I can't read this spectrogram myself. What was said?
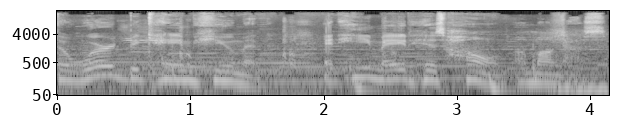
The Word became human, and he made his home among us,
